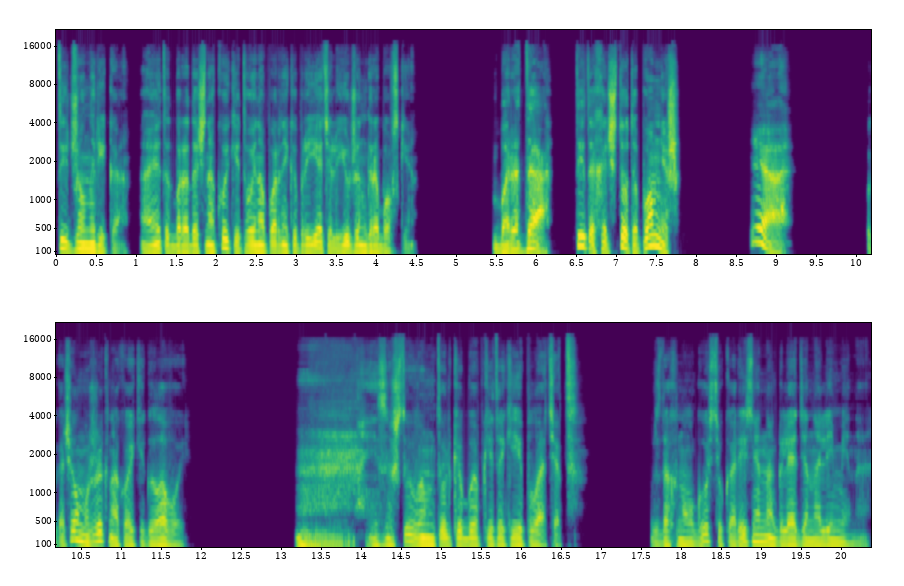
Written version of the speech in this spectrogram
ты Джон Рика, а этот бородач на койке твой напарник и приятель Юджин Гробовский». «Борода! Ты-то хоть что-то помнишь?» «Я...» — покачал мужик на койке головой. «И за что вам только бабки такие платят?» Вздохнул гость укоризненно, глядя на Лемина.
